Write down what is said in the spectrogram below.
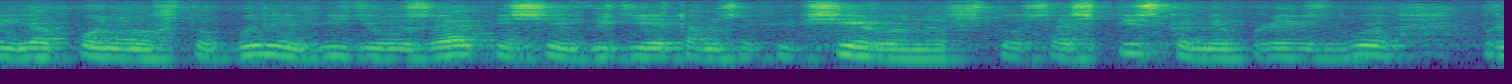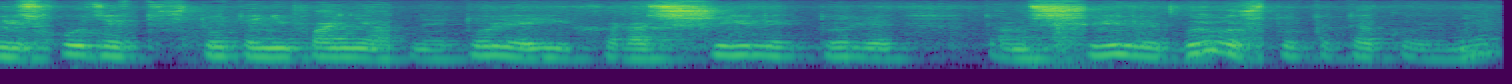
я понял, что были видеозаписи, где там зафиксировано, что со списками происходит что-то непонятное. То ли их расшили, то ли там сшили. Было что-то такое, нет?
